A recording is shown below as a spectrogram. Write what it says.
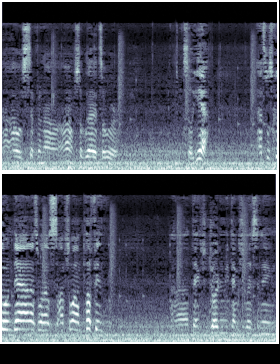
I was sipping on. Oh, I'm so glad it's over. So, yeah that's what's going down. That's why I'm, that's why I'm puffing. Uh, thanks for joining me. Thanks for listening.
